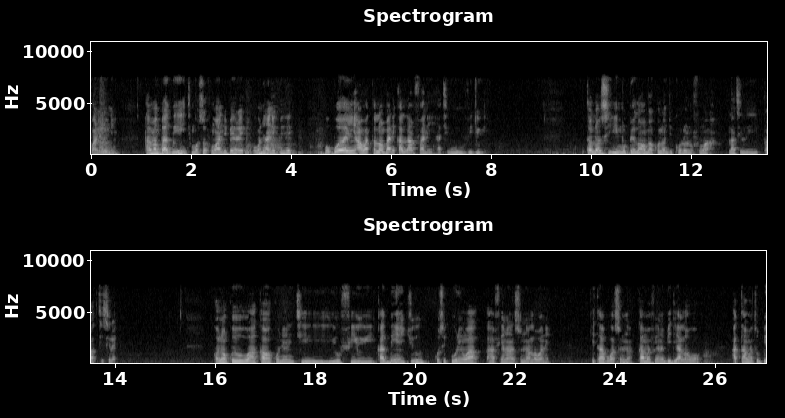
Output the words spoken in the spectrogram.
parí lónìí. Ká má gbàgbé èyí tí mo sọ fún wa níbẹ̀rẹ̀ òun náà ni pé gbogbo ẹ̀yin àwa tọ́lọ́run bá ní ká láǹfààní àti wo fídíò yìí. Tọ́lọ́run sì mo bẹ Ọlọ́run bá kọ́lọ́run jẹ́ kó rọrùn fún wa láti lè practice rẹ̀ kọ́lọ́run kó wá kà wá kún ẹni tí yóò fi ká gbìyànjú kó ṣe pé orin wa á fi ran súnà lọ́wọ́ ni. Kìtáàbù wa súnà. Ká má fi ran bídíà lọ́wọ́ àtàwọn tó gbé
